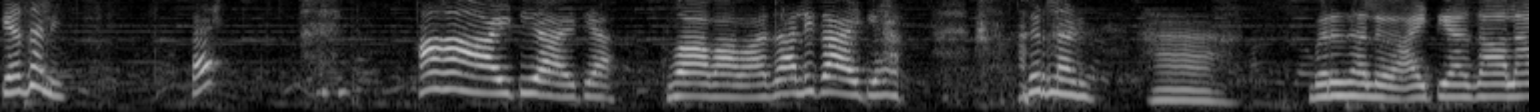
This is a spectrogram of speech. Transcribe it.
त्या झाले. काय? हा हा आय टी आय टी वा वा वा झाली का आय टी घर लाडू हा बरं झालं. आय टी झाला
